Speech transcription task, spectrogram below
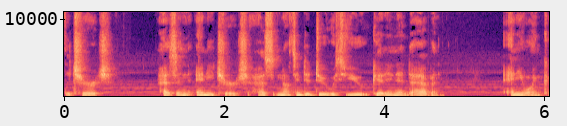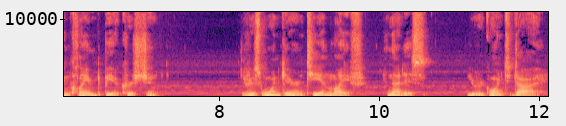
The church, as in any church, has nothing to do with you getting into heaven. Anyone can claim to be a Christian. There is one guarantee in life, and that is you are going to die.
